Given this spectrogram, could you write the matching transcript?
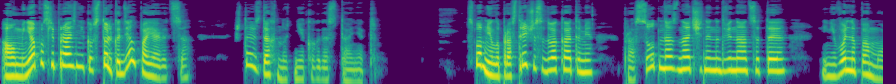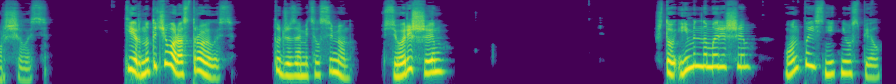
А у меня после праздников столько дел появится, что и вздохнуть некогда станет. Вспомнила про встречу с адвокатами, про суд, назначенный на двенадцатое, и невольно поморщилась. — Кир, ну ты чего расстроилась? — тут же заметил Семен. — Все решим. Что именно мы решим, он пояснить не успел.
